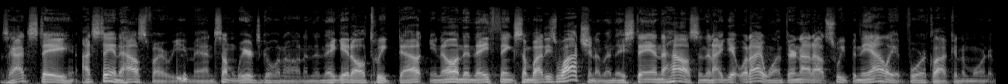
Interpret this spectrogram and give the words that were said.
I say, "I'd stay, I'd stay in the house if I were you, man. Something weird's going on." And then they get all tweaked out, you know, and then they think somebody's watching them, and they stay in the house, and then I get what I want. They're not out sweeping the alley at four o'clock in the morning.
